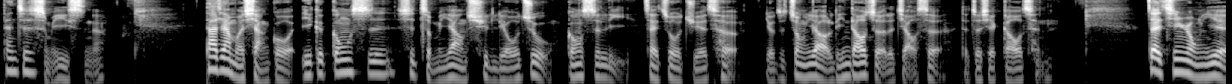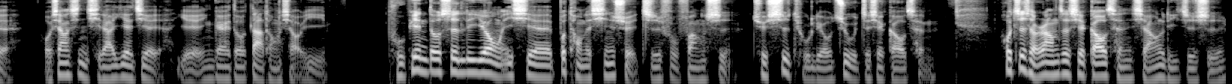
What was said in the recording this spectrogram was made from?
但这是什么意思呢？大家有没有想过，一个公司是怎么样去留住公司里在做决策，有着重要领导者的角色的这些高层，在金融业，我相信其他业界也应该都大同小异，普遍都是利用一些不同的薪水支付方式，去试图留住这些高层，或至少让这些高层想要离职时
